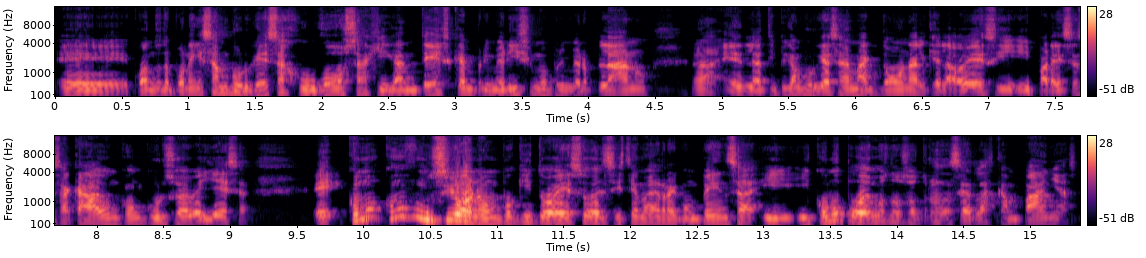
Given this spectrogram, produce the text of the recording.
eh, cuando te ponen esa hamburguesa jugosa, gigantesca, en primerísimo primer plano, la típica hamburguesa de McDonald's que la ves y parece sacada de un concurso de belleza. Eh, ¿cómo, ¿cómo, funciona un poquito eso del sistema de recompensa y, cómo podemos nosotros hacer las campañas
